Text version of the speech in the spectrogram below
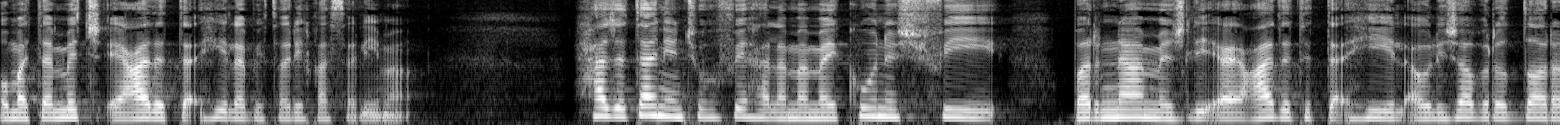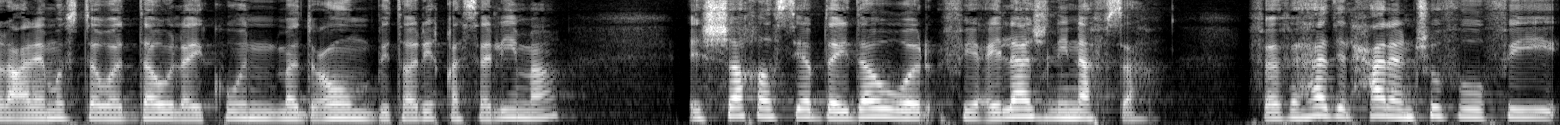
وما تمتش إعادة تأهيله بطريقة سليمة. حاجة تانية نشوف فيها لما ما يكونش في برنامج لإعادة التأهيل أو لجبر الضرر على مستوى الدولة يكون مدعوم بطريقة سليمة الشخص يبدأ يدور في علاج لنفسه. ففي هذه الحالة نشوفه في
